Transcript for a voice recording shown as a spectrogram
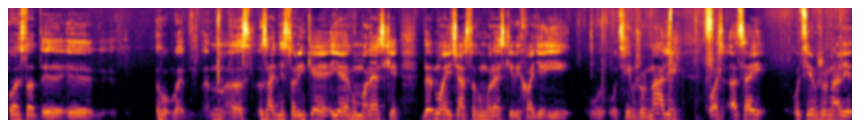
Ось тут е, е, задні сторінки є гуморески, де мої часто гуморески виходять і у, у цьому журналі. Ось, а цей у цьому журналі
